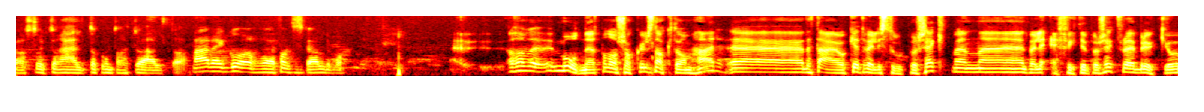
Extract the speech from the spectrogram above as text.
og strukturelt og kontraktuelt. Nei, det går eh, faktisk veldig bra. Altså, modenhet på norsk sokkel snakket om her. Eh, dette er jo ikke et veldig stort prosjekt, men eh, et veldig effektivt prosjekt. For det bruker jo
